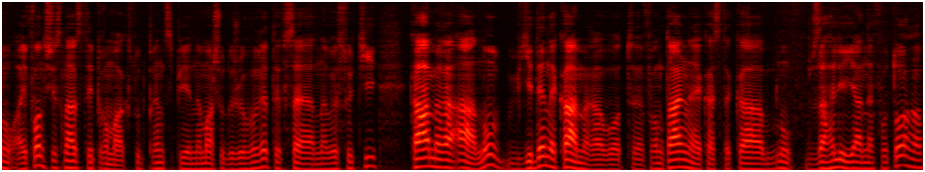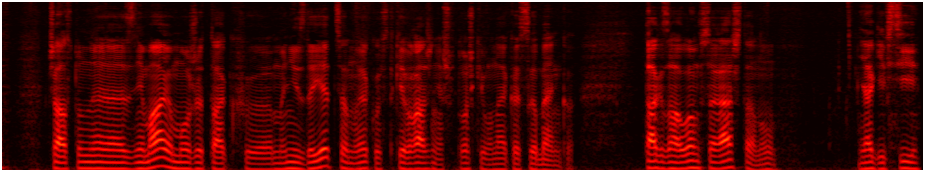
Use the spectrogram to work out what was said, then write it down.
Ну, iPhone 16 Pro Max. Тут, в принципі, нема що дуже говорити, все на висоті. Камера, а, ну, єдина камера, от, фронтальна, якась така. Ну, взагалі я не фотограф, часто не знімаю, може так е, мені здається, ну якось таке враження, що трошки вона якась слабенька. Так, загалом все решта, ну, як і всі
